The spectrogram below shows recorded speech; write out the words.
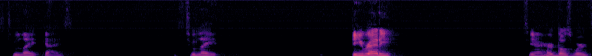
It's too late, guys. It's too late. Be ready. See, I heard those words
